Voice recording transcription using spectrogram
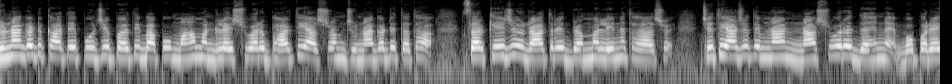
જૂનાગઢ ખાતે પૂજ્ય પ્રતિબાપુ મહામંડલેશ્વર ભારતી આશ્રમ જૂનાગઢ તથા સરખેજ રાત્રે બ્રહ્મલીન થયા છે, જેથી આજે તેમના નાશ્વર દેહને બપોરે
